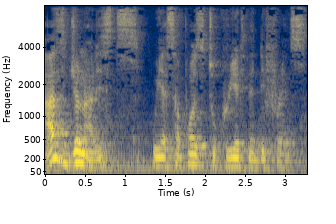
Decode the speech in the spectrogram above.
As journalists, we are supposed to create the difference.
